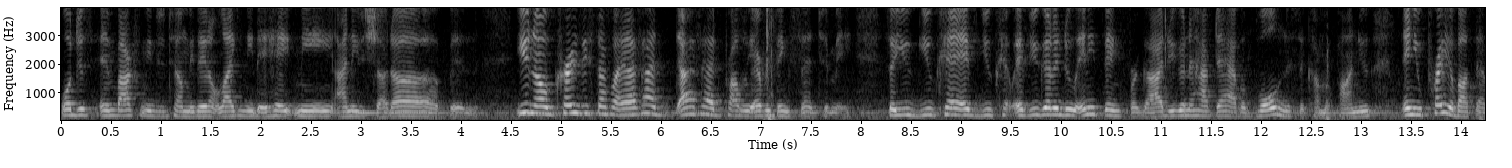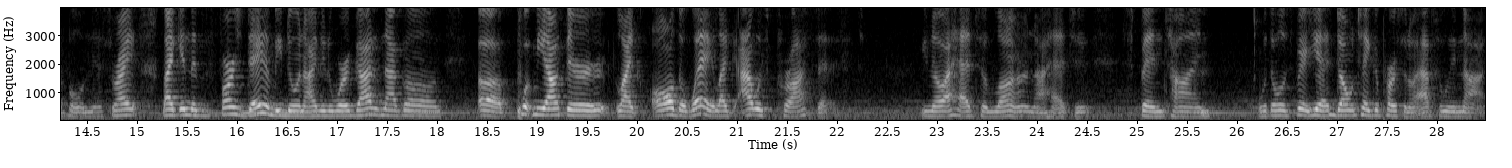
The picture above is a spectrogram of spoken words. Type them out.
will just inbox me to tell me they don't like me, they hate me, I need to shut up, and you know crazy stuff like I've had I've had probably everything said to me. So you you can if you can, if you're gonna do anything for God, you're gonna have to have a boldness to come upon you, and you pray about that boldness, right? Like in the first day of me doing I need to work, God is not to uh, put me out there like all the way. Like I was processed. You know, I had to learn. I had to spend time with the Holy Spirit. Yeah, don't take it personal. Absolutely not.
